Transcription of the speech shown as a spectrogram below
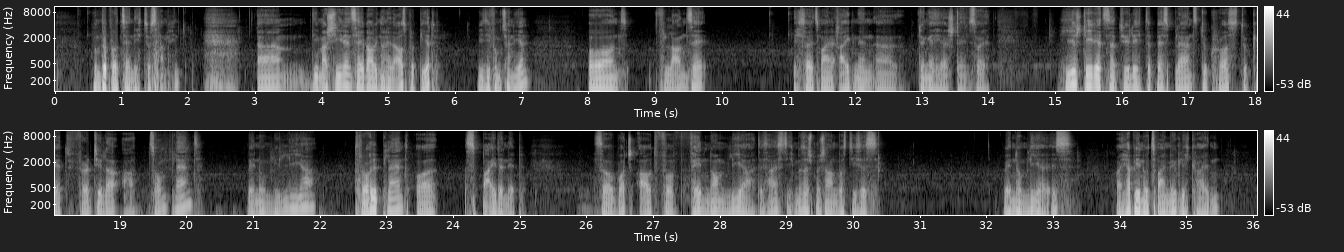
hundertprozentig zusammen. Ähm, die Maschinen selber habe ich noch nicht ausprobiert, wie sie funktionieren. Und pflanze, ich soll jetzt meinen eigenen äh, Dünger herstellen. So, hier steht jetzt natürlich the best plants to cross to get fertile are Zom plant, Venomilia, Troll plant or Spider nip. So, watch out for Phenomlia. Das heißt, ich muss erst mal schauen, was dieses Venomlia ist. Weil ich habe hier nur zwei Möglichkeiten.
